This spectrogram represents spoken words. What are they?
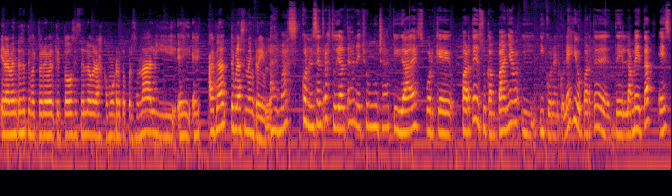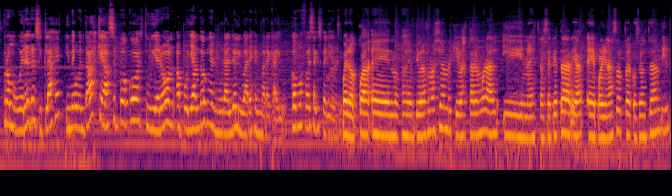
y realmente es satisfactorio ver que todo sí se logra, es como un reto personal y es- es- al final termina siendo increíble. Además, con el Centro de Estudiantes han hecho muchas actividades porque parte de su campaña y, y con el colegio, parte de, de la meta es promover el reciclaje. Y me comentabas que hace poco estuvieron apoyando con el mural de Olivares en Maracaibo. ¿Cómo fue esa experiencia? Bueno, cua- eh, nos llegó la información de que iba a estar el mural y nuestra secretaria, eh, Paulina Soto, del Consejo Estudiantil,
